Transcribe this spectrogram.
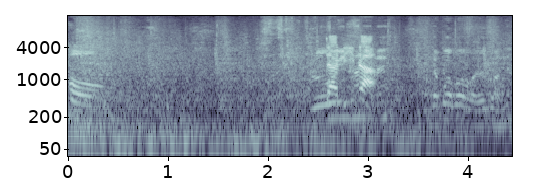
어. 기다리라. 야 뭐야 뭐야 여기 왔네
